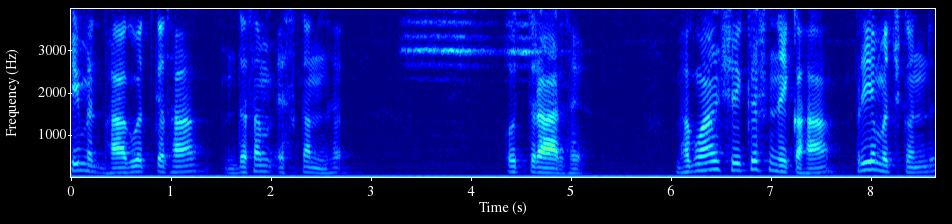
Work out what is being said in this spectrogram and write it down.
श्रीमद्भागवत कथा दसम स्कंध, उत्तरार्ध। भगवान श्री कृष्ण ने कहा, प्रिय मुचकुंद,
